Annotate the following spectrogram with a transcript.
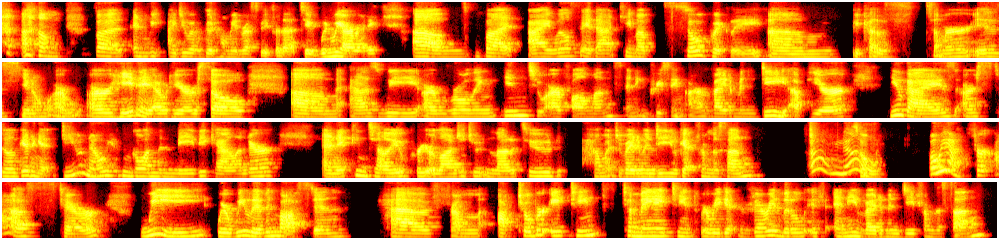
um, but and we I do have a good homemade recipe for that too when we are ready. Um, but I will say that came up so quickly um, because summer is you know our our heyday out here. So um, as we are rolling into our fall months and increasing our vitamin D up here, you guys are still getting it. Do you know you can go on the Navy calendar and it can tell you per your longitude and latitude how much vitamin D you get from the sun? Oh, no. So, oh, yeah. For us, Terror, we, where we live in Boston, have from October 18th to May 18th, where we get very little, if any, vitamin D from the sun.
